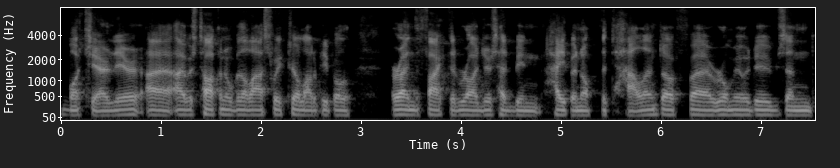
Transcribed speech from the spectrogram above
much earlier. I, I was talking over the last week to a lot of people around the fact that Rodgers had been hyping up the talent of uh, Romeo Doubs and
